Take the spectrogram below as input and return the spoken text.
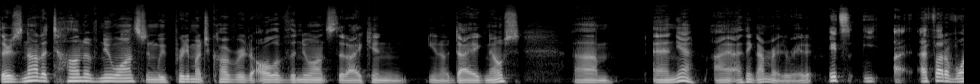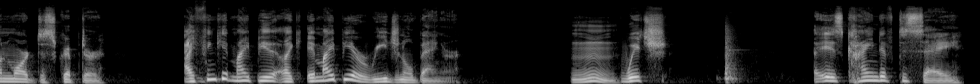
there's not a ton of nuance, and we've pretty much covered all of the nuance that I can you know diagnose. Um, and yeah, I, I think I'm ready to rate it. It's I, I thought of one more descriptor. I think it might be like it might be a regional banger, which is kind of to say.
